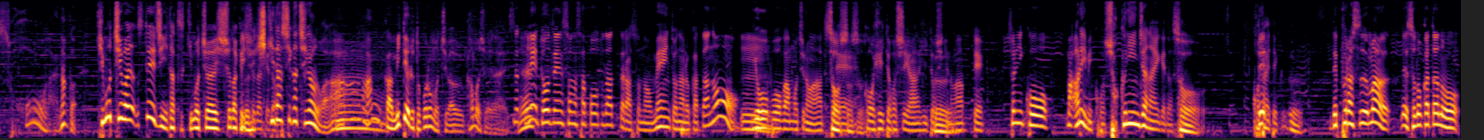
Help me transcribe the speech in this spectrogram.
そうだね。なんか気持ちはステージに立つ気持ちは一緒だけど引き出しが違うのかうんななんか見てるところも違うかもしれないですね。ね当然そのサポートだったらそのメインとなる方のうん。要望がもちろんあって、こう弾いてほしいああ弾いてほしいっていうのがあって、それにこう、まあ、ある意味こう職人じゃないけどさそう。答えていく。うん、でプラス、まあね、その方の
